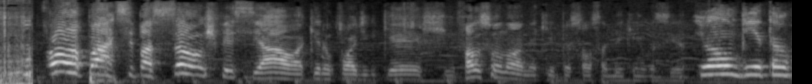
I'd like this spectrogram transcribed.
Ô, participação especial aqui no podcast. Fala o seu nome aqui, o pessoal saber quem é você. João Vitor.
